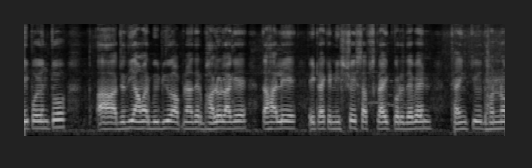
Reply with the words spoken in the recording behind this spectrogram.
এই পর্যন্ত। যদি আমার ভিডিও আপনাদের ভালো লাগে, তাহলে এটাকে নিশ্চয়ই সাবস্ক্রাইব করে দেবেন। থ্যাংক ইউ ধন্যবাদ।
